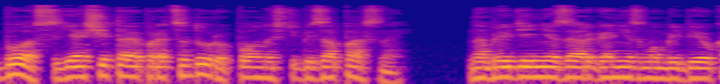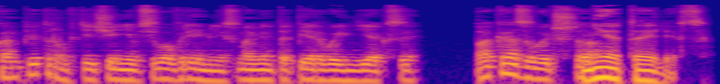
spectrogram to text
Босс, я считаю процедуру полностью безопасной. Наблюдение за организмом и биокомпьютером в течение всего времени с момента первой инъекции показывают, что... Нет, Элис.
